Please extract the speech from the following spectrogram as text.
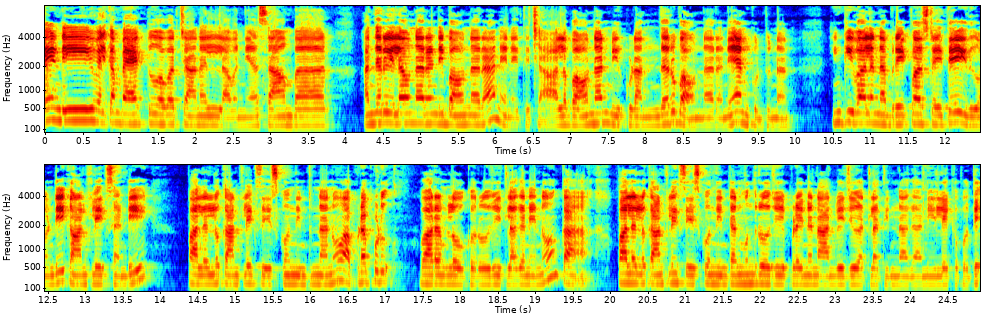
హాయ్ అండి welcome back to our channel Lavanya Sambar అందరూ ఎలా ఉన్నారండి? బాగున్నారా? నేనైతే చాలా బాగున్నాను. మీరు కూడా అందరూ బాగున్నారనే అనుకుంటున్నాను. ఇంక ఇవాళ నా బ్రేక్ఫాస్ట్ అయితే ఇదిగోండి కాన్ఫ్లేక్స్ అండి. పాలల్లో కాన్ఫ్లేక్స్ వేసుకొని తింటున్నాను. అప్పుడప్పుడు వారంలో ఒక రోజు ఇట్లాగా నేను కా పాలల్లో కాన్ఫ్లేక్స్ వేసుకొని తింటాను. ముందు రోజు ఎప్పుడైనా నాన్ వెజ్ అట్లా తిన్నా కానీ లేకపోతే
